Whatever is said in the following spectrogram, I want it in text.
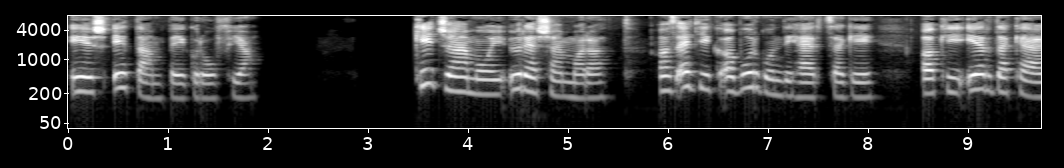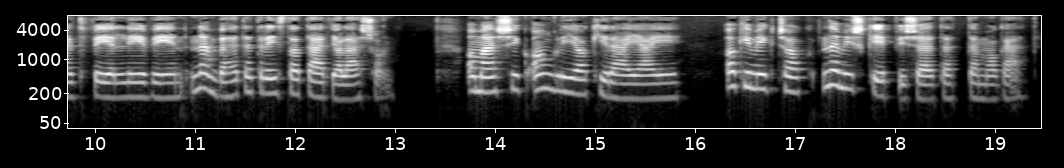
és Étampé grófja. Két zsámoly üresen maradt, az egyik a burgundi hercegé, aki érdekelt fél lévén nem vehetett részt a tárgyaláson. A másik Anglia királyáé, aki még csak nem is képviseltette magát.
